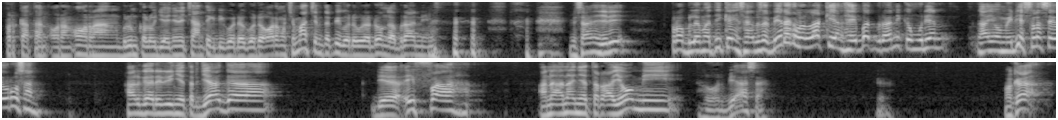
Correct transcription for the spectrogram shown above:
perkataan orang-orang, belum kalau jajannya cantik digoda-goda orang macam-macam, tapi goda-goda doang nggak berani. Misalnya jadi problematika yang sangat besar. Beda kalau laki yang hebat berani kemudian ngayomi dia selesai urusan. Harga dirinya terjaga, dia ifah, anak-anaknya terayomi, luar biasa. Ya. Maka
